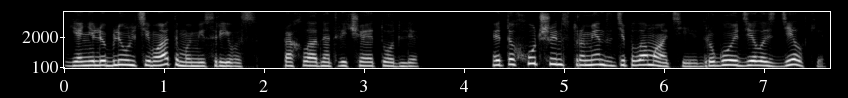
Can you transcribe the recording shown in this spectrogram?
«Я не люблю ультиматумы, мисс Ривас», — прохладно отвечает Одли. «Это худший инструмент в дипломатии, другое дело сделки».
